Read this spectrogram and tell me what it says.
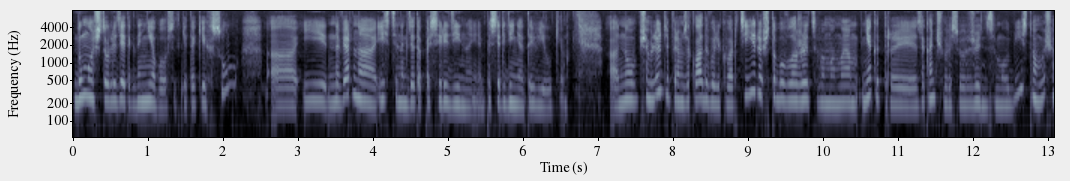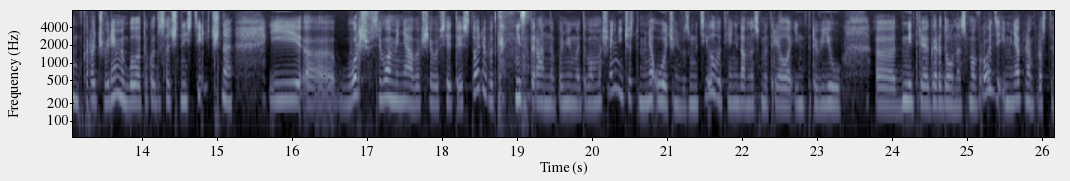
Думаю, что у людей тогда не было все-таки таких сумм, э, и, наверное, истина где-то посередине, посередине этой вилки. А, Ну, в общем, люди прям закладывали квартиры, чтобы вложиться в МММ. Некоторые заканчивали свою жизнь самоубийством. В общем, короче, время было такое достаточно истеричное. И э, больше всего меня вообще во всей этой истории, вот как ни странно, помимо этого мошенничества, меня очень возмутило. Вот я недавно смотрела интервью э, Дмитрия Гордона с Мавроди, и меня прям просто...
